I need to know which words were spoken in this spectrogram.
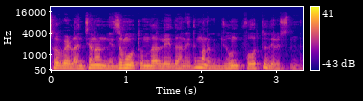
సో వీళ్ళ అంచనా నిజమవుతుందా లేదా అనేది మనకు జూన్ ఫోర్త్ తెలుస్తుంది.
